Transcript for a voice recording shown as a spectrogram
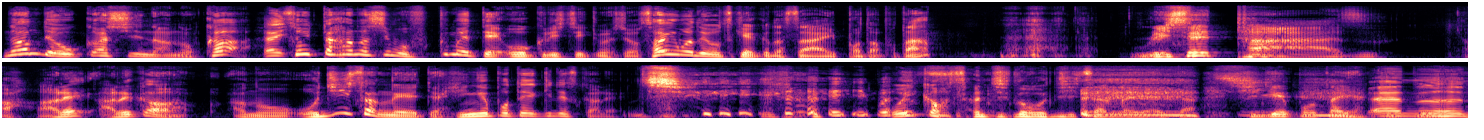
なんでお菓子なのかはい。そういった話も含めてお送りしていきましょう。最後までお付き合いください。ポタポタ。リセッターズ。ああれ？あれかあのおじいさんが焼いたヒゲポタ焼きですかね。及川さんちのおじいさんが焼いたヒゲポタ焼きあのいい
